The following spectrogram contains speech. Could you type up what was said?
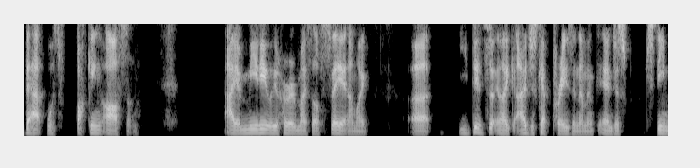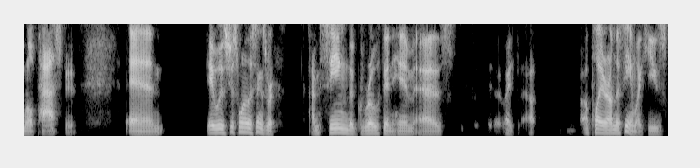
that was fucking awesome. I immediately heard myself say it. And I'm like, uh, you did so like I just kept praising him and, and just steamrolled past it. And it was just one of those things where I'm seeing the growth in him as like a, a player on the team. Like he's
